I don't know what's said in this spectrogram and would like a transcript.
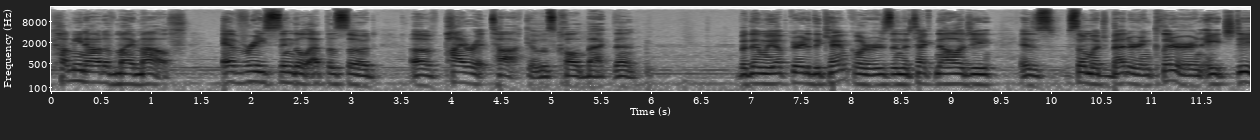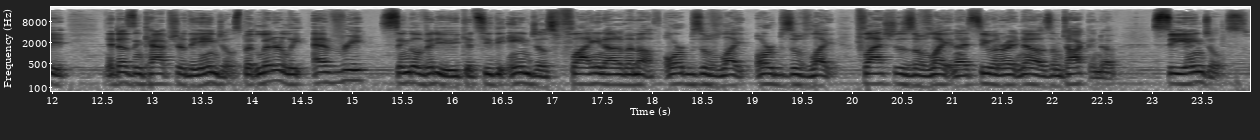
coming out of my mouth every single episode of Pirate Talk, it was called back then. But then we upgraded the camcorders, and the technology is so much better and clearer in HD. It doesn't capture the angels, but literally every single video you could see the angels flying out of my mouth, orbs of light, orbs of light, flashes of light, and I see one right now as I'm talking to them. See angels.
